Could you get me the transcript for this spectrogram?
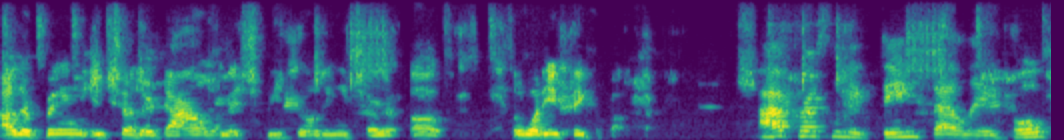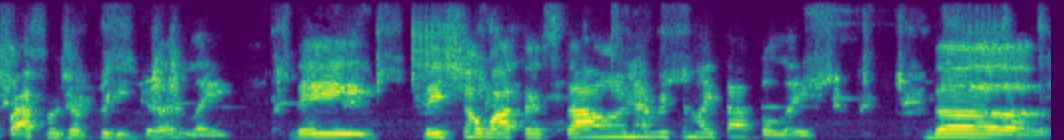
How they're bringing each other down when they should be building each other up. So what do you think about that? I personally think that like both rappers are pretty good. Like they they show out their style and everything like that, but like the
